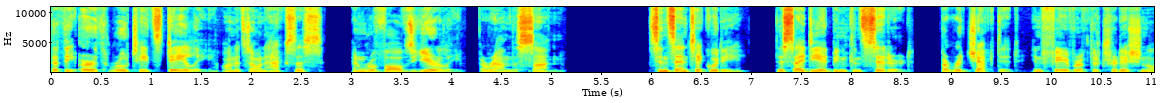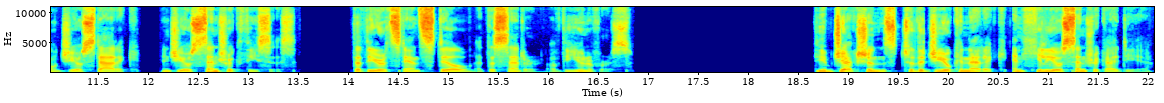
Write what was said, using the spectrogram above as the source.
that the Earth rotates daily on its own axis and revolves yearly around the Sun. Since antiquity, this idea had been considered but rejected in favor of the traditional geostatic and geocentric thesis that the Earth stands still at the center of the universe. The objections to the geokinetic and heliocentric idea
